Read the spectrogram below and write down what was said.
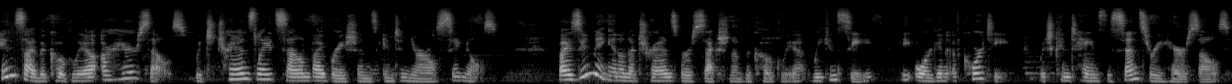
Inside the cochlea are hair cells, which translate sound vibrations into neural signals. By zooming in on a transverse section of the cochlea, we can see the organ of Corti, which contains the sensory hair cells,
